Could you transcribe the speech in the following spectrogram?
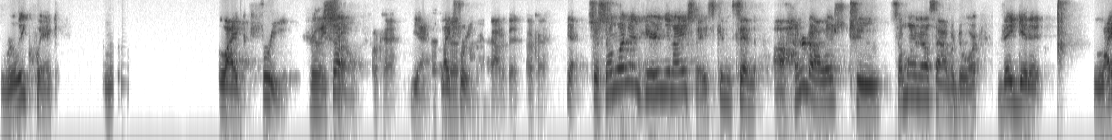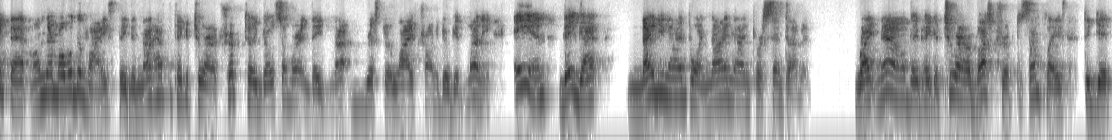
really quick, like free. Really so cheap. okay. Yeah, like free. Out of it. Okay. Yeah. So someone in here in the United States can send a hundred dollars to someone in El Salvador. They get it like that on their mobile device. They did not have to take a two-hour trip to go somewhere, and they did not risk their life trying to go get money. And they got 99.99% of it. Right now, they take a two hour bus trip to someplace to get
